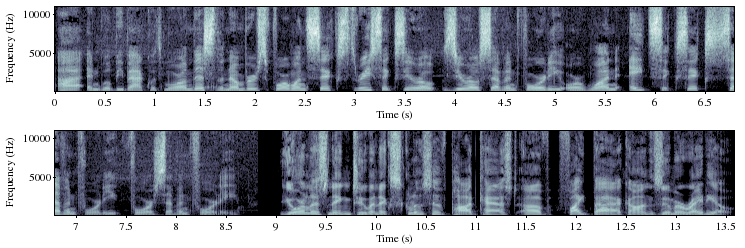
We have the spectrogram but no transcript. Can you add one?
Uh, and we'll be back with more on this. The numbers 416 360 0740 or 1 866 740 4740. You're listening to an exclusive podcast of Fight Back on Zoomer Radio,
